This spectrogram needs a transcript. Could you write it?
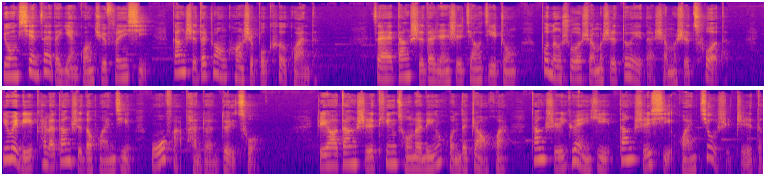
用现在的眼光去分析，当时的状况是不客观的。在当时的人事交集中，不能说什么是对的，什么是错的，因为离开了当时的环境，无法判断对错。只要当时听从了灵魂的召唤，当时愿意，当时喜欢，就是值得。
